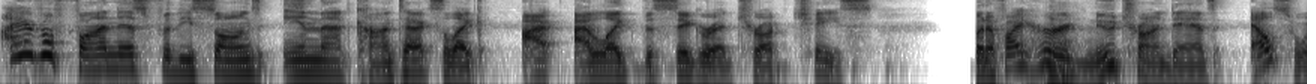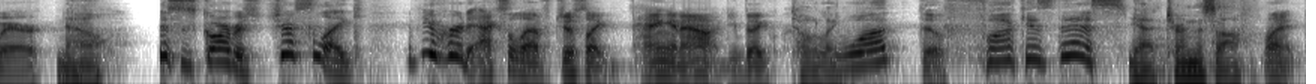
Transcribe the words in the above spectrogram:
I have a fondness for these songs in that context. Like, I, I like the cigarette truck chase. But if I heard yeah. Neutron Dance elsewhere, no, this is garbage. Just like if you heard Axel F just like hanging out, you'd be like, totally. What the fuck is this? Yeah, turn this off. Right,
